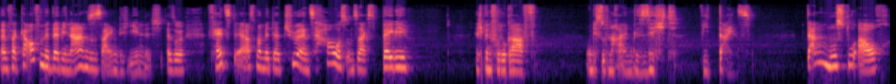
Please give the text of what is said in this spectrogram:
Beim Verkaufen mit Webinaren ist es eigentlich ähnlich. Also fällst du erstmal mit der Tür ins Haus und sagst, Baby, ich bin Fotograf und ich suche nach einem Gesicht wie deins. Dann musst du auch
